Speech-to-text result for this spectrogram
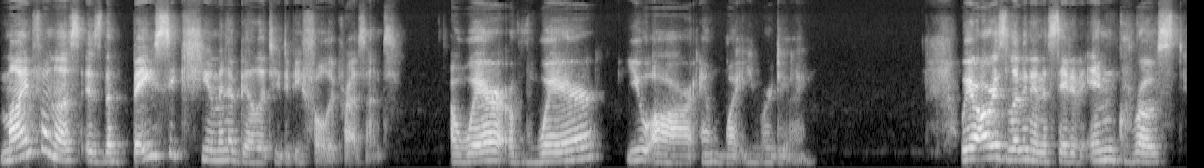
Mindfulness is the basic human ability to be fully present, aware of where you are and what you are doing. We are always living in a state of engrossed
